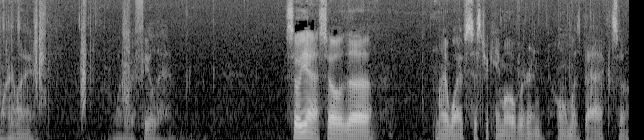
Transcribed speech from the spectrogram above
Why do I I feel that? So yeah, so the my wife's sister came over and Om was back, so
